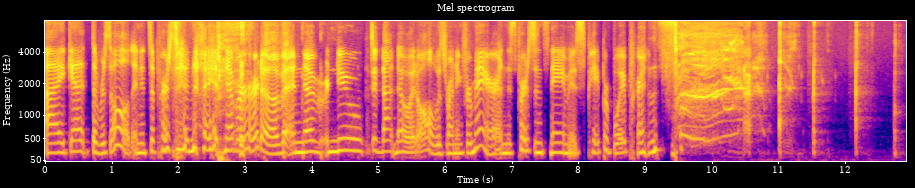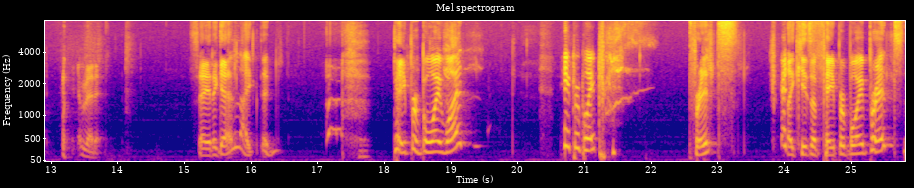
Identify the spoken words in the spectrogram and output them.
I get the result and it's a person I had never heard of and never knew, did not know at all was running for mayor. And this person's name is Paperboy Prince. Wait a minute. Say it again. Like Paperboy, what? Paperboy Prince. Prince? Like he's a paperboy prince?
